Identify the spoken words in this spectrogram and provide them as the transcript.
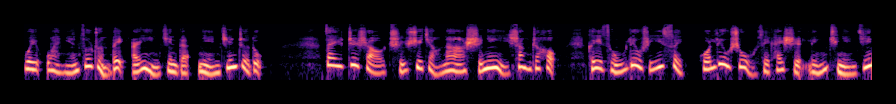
为晚年做准备而引进的年金制度。在至少持续缴纳十年以上之后，可以从六十一岁或六十五岁开始领取年金。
